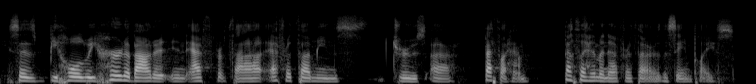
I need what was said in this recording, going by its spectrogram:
He says, Behold, we heard about it in Ephrathah. Ephrathah means uh, Bethlehem. Bethlehem and Ephrathah are the same place,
